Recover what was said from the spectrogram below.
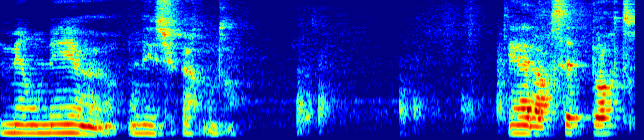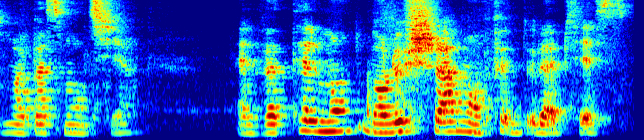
Mais on est, euh, on est super content. Et alors cette porte, on va pas se mentir, elle va tellement dans le charme en fait de la pièce.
